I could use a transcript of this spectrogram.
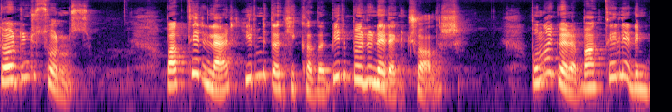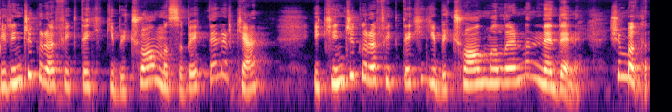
Dördüncü sorumuz. Bakteriler 20 dakikada bir bölünerek çoğalır. Buna göre bakterilerin birinci grafikteki gibi çoğalması beklenirken ikinci grafikteki gibi çoğalmalarının nedeni. Şimdi bakın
